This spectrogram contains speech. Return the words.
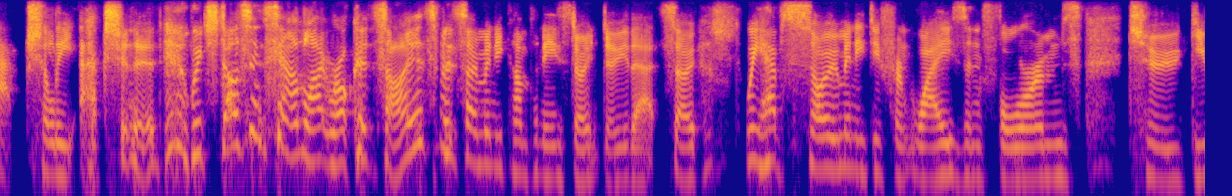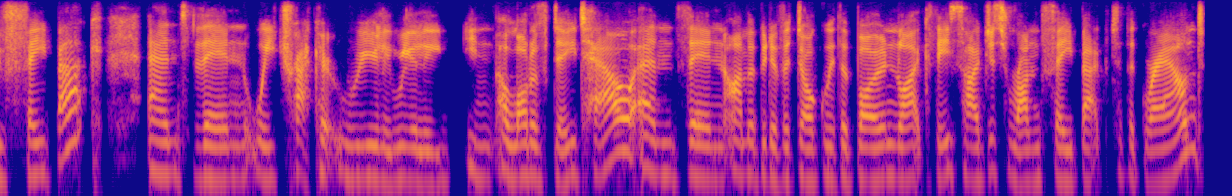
actually action it, which doesn't sound like rocket science, but so many companies don't do that. So we have so many different ways and forums to give feedback. And then we track it really, really in a lot of detail. And then I'm a bit of a dog with a bone like this. I just run feedback to the ground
